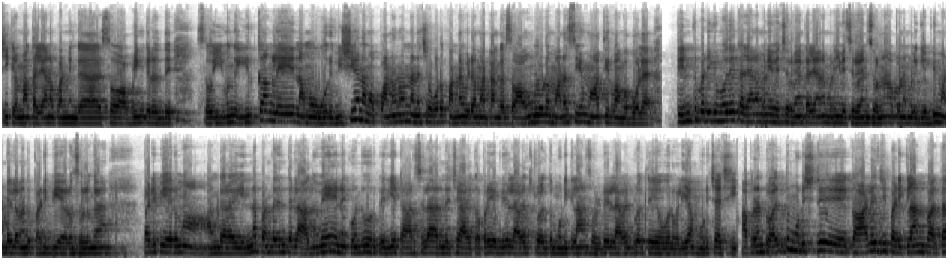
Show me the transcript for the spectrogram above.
சீக்கிரமாக கல்யாணம் பண்ணுங்க. ஸோ அப்படிங்கிறது. ஸோ இவங்க இருக்காங்களே நம்ம ஒரு விஷயம் நம்ம பண்ணணும்னு நினச்சா கூட பண்ண விட மாட்டாங்க. ஸோ அவங்களோட மனசையும் மாற்றிடுவாங்க போல. டென்த்து படிக்கும் போதே கல்யாணம் பண்ணி வச்சிருவேன் கல்யாணம் பண்ணி வச்சிருவேன்னு சொன்னால் அப்போ நம்மளுக்கு எப்படி மண்டையில் வந்து படிப்பு ஏறும் சொல்லுங்கள் படிப்பு ஏறுமா அந்த என்ன பண்ணுறதுன்னு தெரியல. அதுவே எனக்கு வந்து ஒரு பெரிய டார்ச்சலாக இருந்துச்சு. அதுக்கப்புறம் எப்படியோ லெவல்த் டுவெல்த்து முடிக்கலாம்னு சொல்லிட்டு லெவல்த் டுவெல்த் ஒரு வழியாக முடிச்சாச்சு. அப்புறம் டுவெல்த்து முடிச்சுட்டு காலேஜ் படிக்கலாம்னு பார்த்தா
